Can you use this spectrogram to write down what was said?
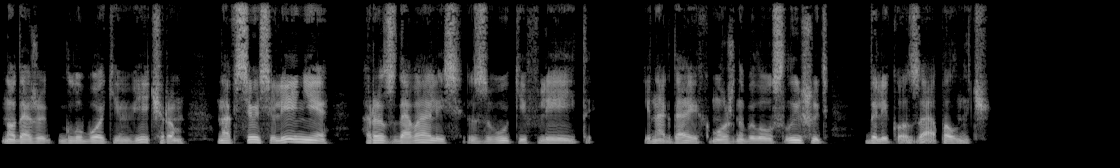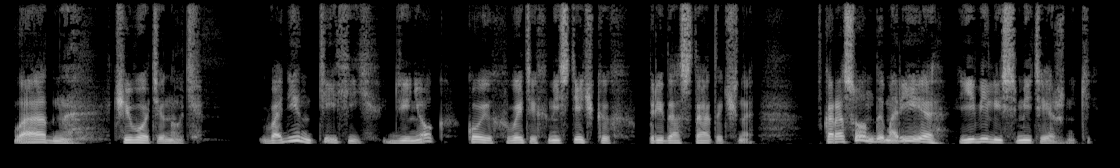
Но даже глубоким вечером на все селение раздавались звуки флейты. Иногда их можно было услышать далеко за полночь. Ладно, чего тянуть. В один тихий денек, коих в этих местечках предостаточно, в Карасон-де-Мария явились мятежники.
